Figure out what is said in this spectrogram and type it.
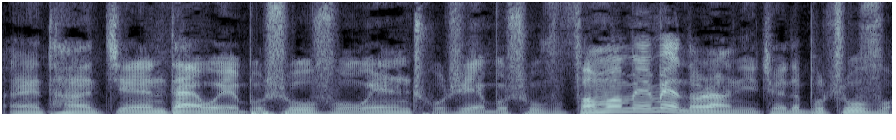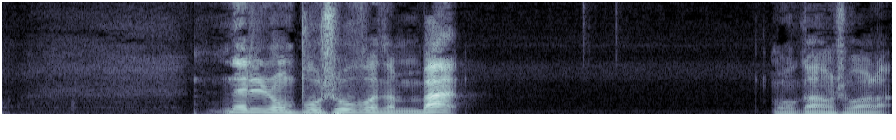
哎，他接人待我也不舒服，为人处事也不舒服，方方面面都让你觉得不舒服。那这种不舒服怎么办？我刚说了，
